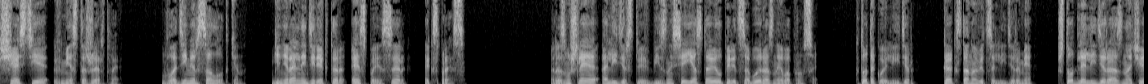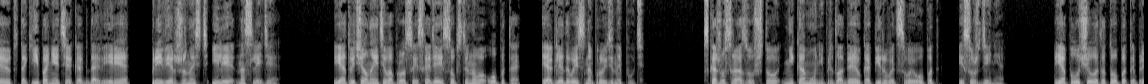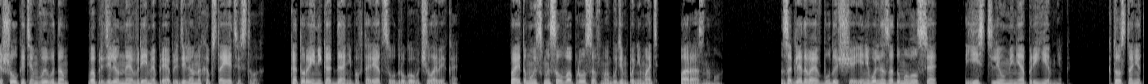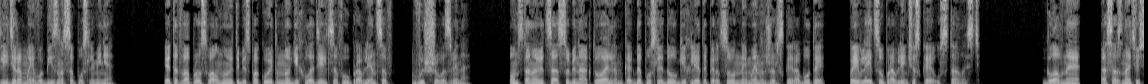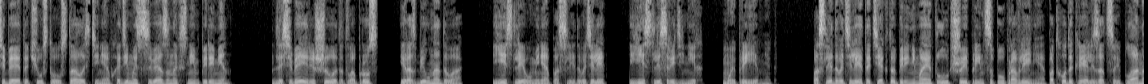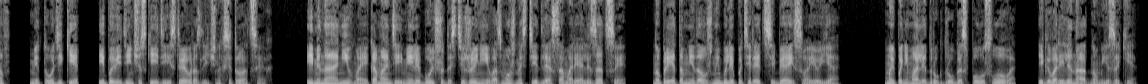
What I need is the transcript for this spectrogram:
Счастье вместо жертвы. Владимир Солодкин, генеральный директор СПСР «Экспресс». Размышляя о лидерстве в бизнесе, я ставил перед собой разные вопросы. Кто такой лидер? Как становятся лидерами? Что для лидера означают такие понятия, как доверие, приверженность или наследие? Я отвечал на эти вопросы, исходя из собственного опыта и оглядываясь на пройденный путь. Скажу сразу, что никому не предлагаю копировать свой опыт и суждения. Я получил этот опыт и пришел к этим выводам в определенное время при определенных обстоятельствах, которые никогда не повторятся у другого человека. Поэтому и смысл вопросов мы будем понимать по-разному. Заглядывая в будущее, я невольно задумывался, есть ли у меня преемник. Кто станет лидером моего бизнеса после меня? Этот вопрос волнует и беспокоит многих владельцев и управленцев высшего звена. Он становится особенно актуальным, когда после долгих лет операционной менеджерской работы появляется управленческая усталость. Главное — осознать у себя это чувство усталости и необходимость связанных с ним перемен. Для себя я решил этот вопрос и разбил на два — есть ли у меня последователи, есть ли среди них мой преемник. Последователи — это те, кто перенимает лучшие принципы управления, подходы к реализации планов, методики и поведенческие действия в различных ситуациях. Именно они в моей команде имели больше достижений и возможностей для самореализации, но при этом не должны были потерять себя и свое «я». Мы понимали друг друга с полуслова и говорили на одном языке.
